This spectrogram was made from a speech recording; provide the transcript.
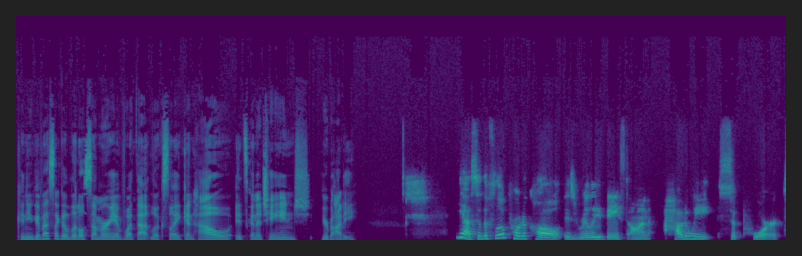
Can you give us like a little summary of what that looks like and how it's going to change your body? Yeah, so the Flo Protocol is really based on how do we support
